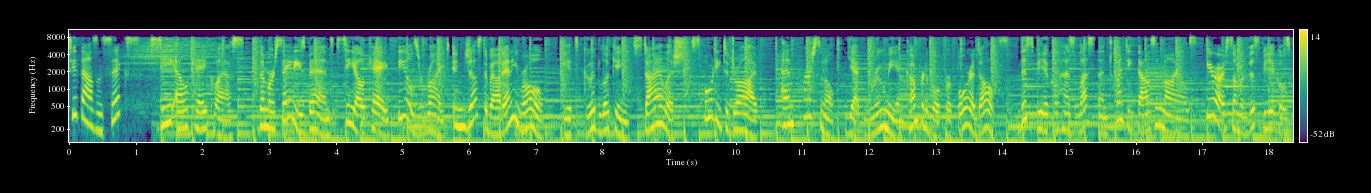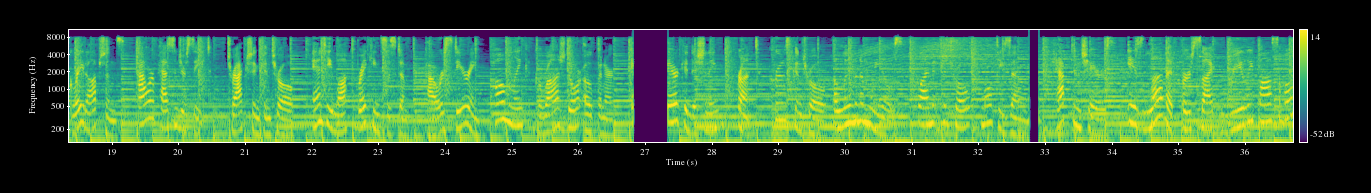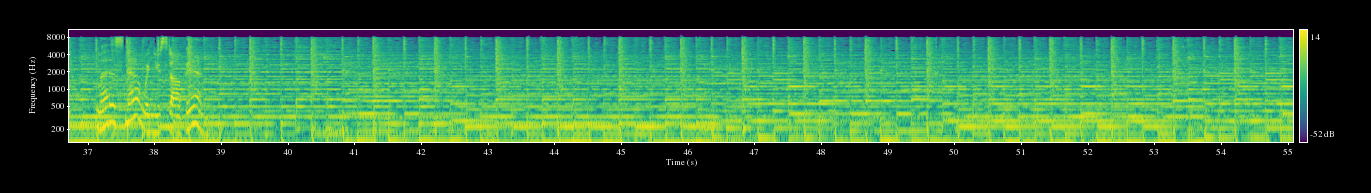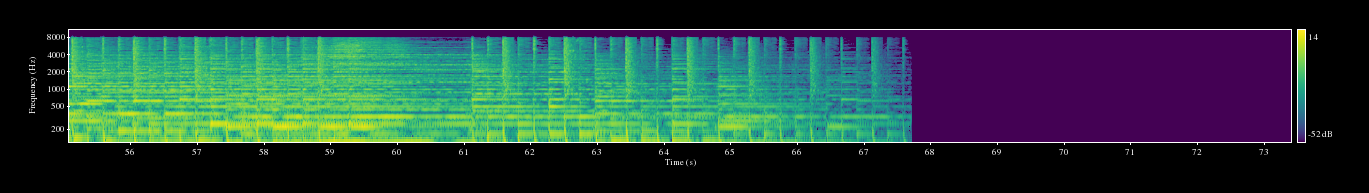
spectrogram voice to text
2006 CLK Class. The Mercedes-Benz CLK feels right in just about any role. It's good-looking, stylish, sporty to drive, and personal, yet roomy and comfortable for four adults. This vehicle has less than 20,000 miles. Here are some of this vehicle's great options. Power passenger seat, traction control, anti-lock braking system, power steering, HomeLink garage door opener, conditioning, front, cruise control, aluminum wheels, climate control, multi-zone, captain chairs. Is love at first sight really possible? Let us know when you stop in.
